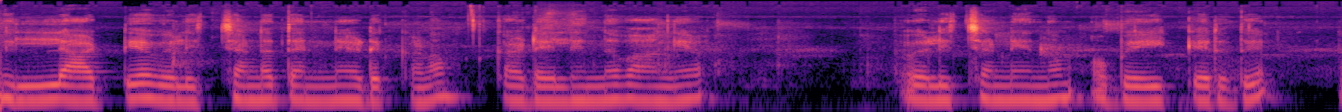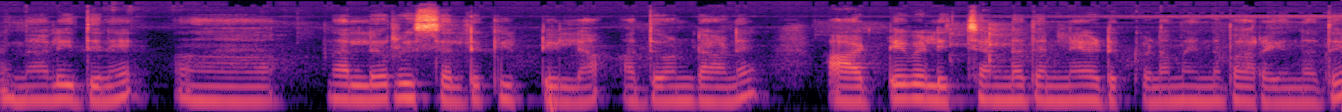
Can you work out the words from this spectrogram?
മില്ലാട്ടിയ വെളിച്ചെണ്ണ തന്നെ എടുക്കണം. കടയിൽ നിന്ന് വാങ്ങിയ വെളിച്ചെണ്ണയൊന്നും ഉപയോഗിക്കരുത്. എന്നാൽ ഇതിന് നല്ലൊരു റിസൾട്ട് കിട്ടില്ല. അതുകൊണ്ടാണ് ആട്ടിയ വെളിച്ചെണ്ണ തന്നെ എടുക്കണം എന്ന് പറയുന്നത്.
